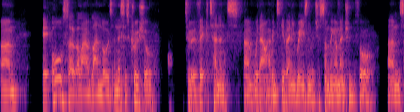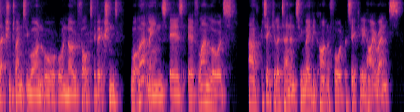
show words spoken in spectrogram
Um, it also allowed landlords, and this is crucial, to evict tenants um, without having to give any reason, which is something I mentioned before. Um, Section 21 or, or no fault evictions. What that means is if landlords have particular tenants who maybe can't afford particularly high rents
